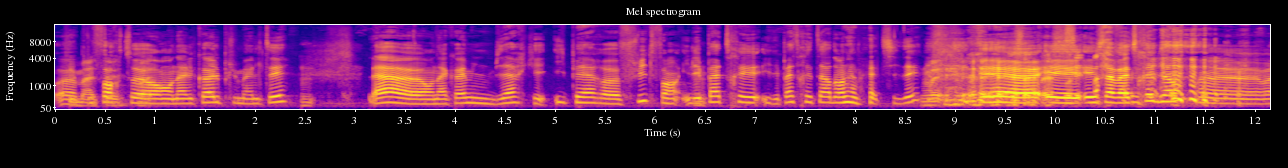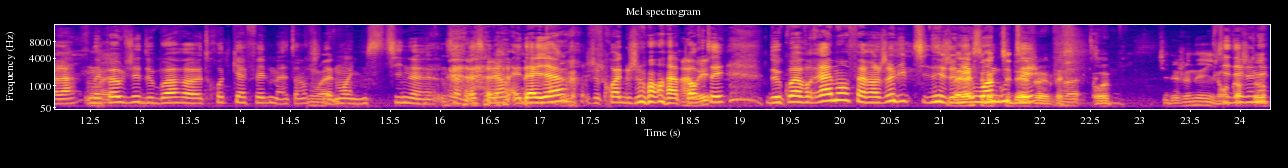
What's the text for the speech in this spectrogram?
euh, Plus plus maltée, forte ouais. en alcool, plus maltée. Mm. Là, on a quand même une bière qui est hyper fluide. Enfin, il n'est mm. pas très, il est pas très tard dans la matinée, et, ça va très bien. voilà, on n'est pas obligé de boire trop de café le matin. Finalement, une stine, ça passe bien. Et d'ailleurs, je crois que Jean a ah apporté de quoi vraiment faire un joli petit déjeuner bah ou un goûter petit déjeuner. Il petit déjeuner.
